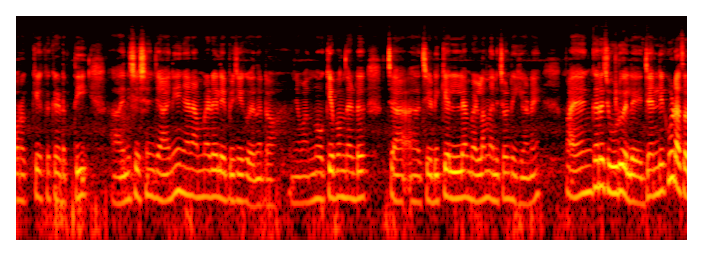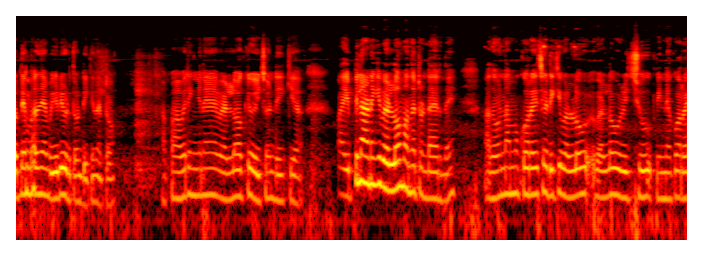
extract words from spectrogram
ഉറക്കിയൊക്കെ കിടത്തി അതിനുശേഷം ജാനിയെ ഞാൻ അമ്മയുടെ ലഭിച്ചേക്കുമായിരുന്നു കേട്ടോ. ഞാൻ വന്ന് നോക്കിയപ്പം തണ്ട് ചെടിക്കെല്ലാം വെള്ളം നനച്ചുകൊണ്ടിരിക്കുകയാണേ ഭയങ്കര ചൂടുമല്ലേ ജനലിൽ കൂടെ സത്യം പറഞ്ഞ് ഞാൻ വീഡിയോ എടുത്തുകൊണ്ടിരിക്കുന്നത് കേട്ടോ. അപ്പോൾ അവരിങ്ങനെ വെള്ളമൊക്കെ ഒഴിച്ചുകൊണ്ടിരിക്കുക പൈപ്പിലാണെങ്കിൽ വെള്ളവും വന്നിട്ടുണ്ടായിരുന്നേ. അതുകൊണ്ട് നമ്മൾ കുറേ ചെടിക്ക് വെള്ളം വെള്ളം ഒഴിച്ചു. പിന്നെ കുറേ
